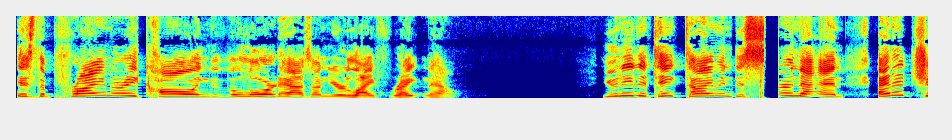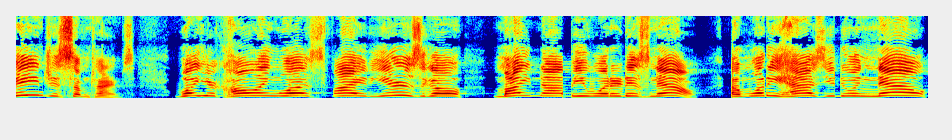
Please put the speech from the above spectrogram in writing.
is the primary calling that the Lord has on your life right now. You need to take time and discern that. And, and it changes sometimes. What your calling was five years ago might not be what it is now. And what He has you doing now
